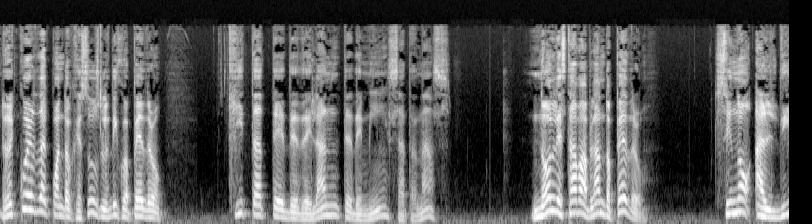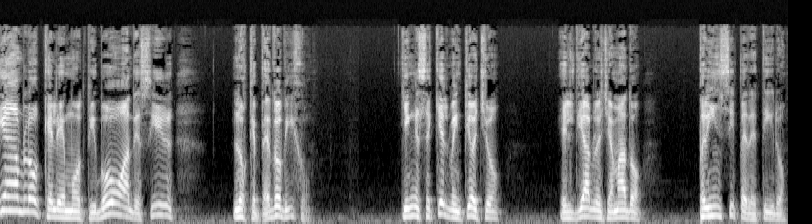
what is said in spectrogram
Recuerda cuando Jesús le dijo a Pedro, Quítate de delante de mí, Satanás. No le estaba hablando a Pedro, sino al diablo que le motivó a decir lo que Pedro dijo. Y en Ezequiel 28, el diablo es llamado príncipe de Tiro.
